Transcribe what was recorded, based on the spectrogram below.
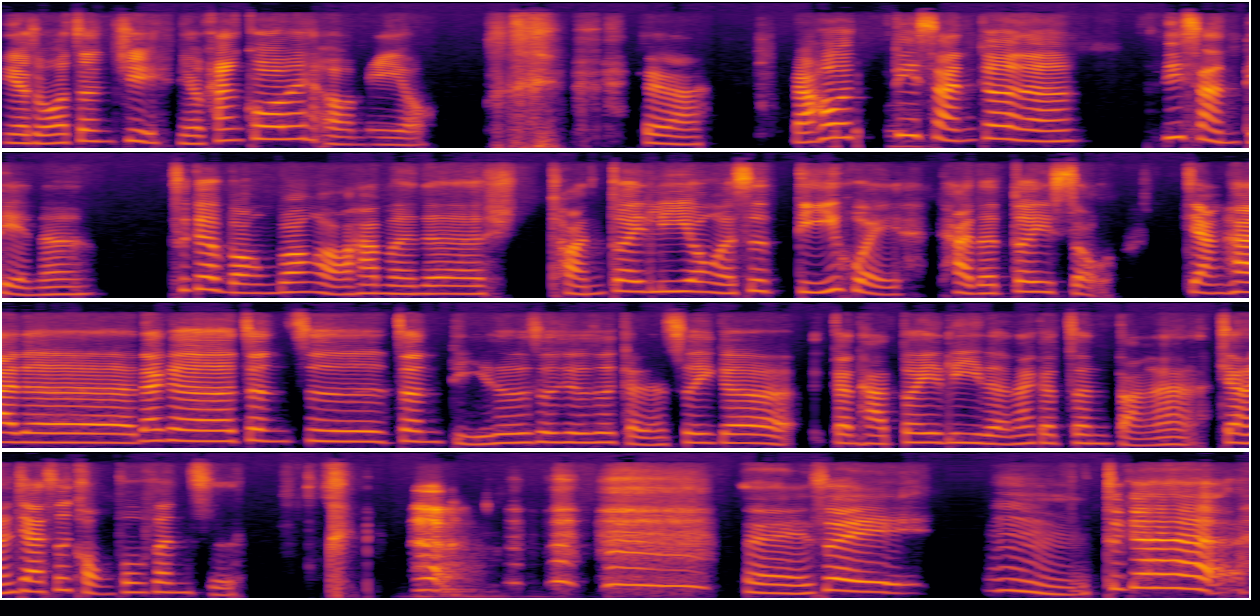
你有什么证据？你有看过没？哦，没有，对吧？然后第三个呢，第三点呢？这个邦邦哦，他们的团队利用的是诋毁他的对手，讲他的那个政治政敌是不是就是可能是一个跟他对立的那个政党啊？讲人家是恐怖分子，对，所以嗯，这个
